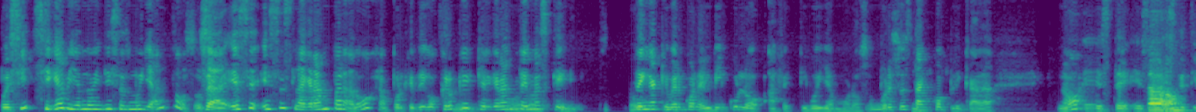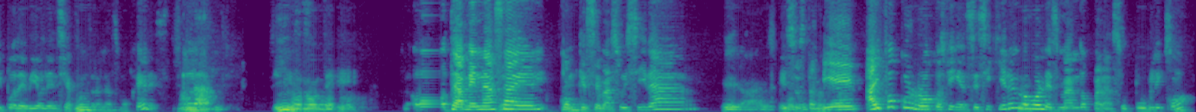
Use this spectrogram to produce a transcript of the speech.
pues sí, sigue habiendo índices muy altos. O sea, ese, esa es la gran paradoja, porque digo, creo que, que el gran tema es que tenga que ver con el vínculo afectivo y amoroso. Por eso es tan complicada ¿no? Este, este, este tipo de violencia contra las mujeres. Claro. Este, o te amenaza él con que se va a suicidar. Ah, Eso también. Hay focos rojos, fíjense, si quieren luego les mando para su público.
